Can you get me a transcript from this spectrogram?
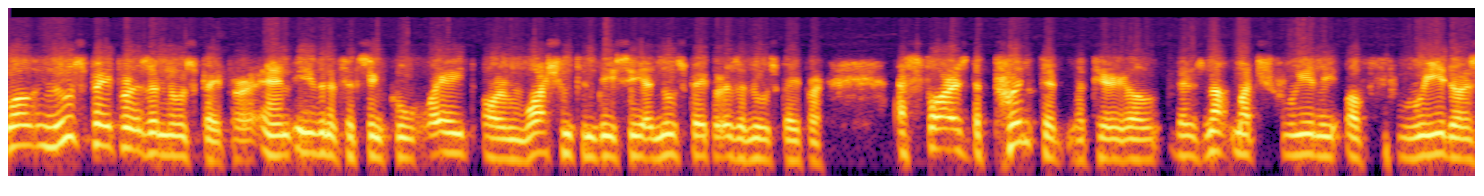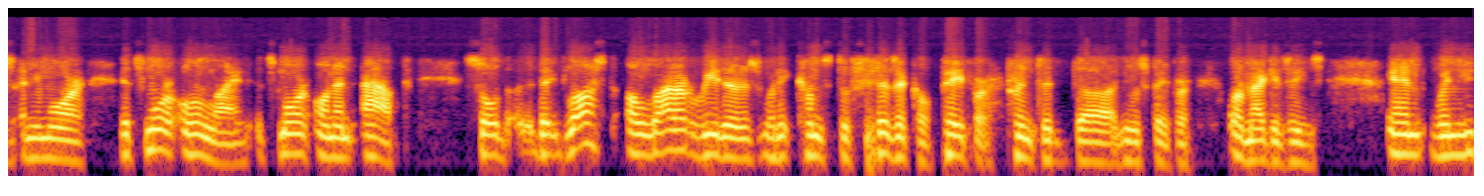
Well, newspaper is a newspaper, and even if it's in Kuwait or in Washington D.C., a newspaper is a newspaper. As far as the printed material, there's not much really of readers anymore. It's more online. It's more on an app so they've lost a lot of readers when it comes to physical paper, printed uh, newspaper or magazines. And when you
